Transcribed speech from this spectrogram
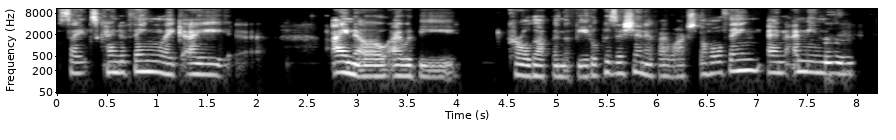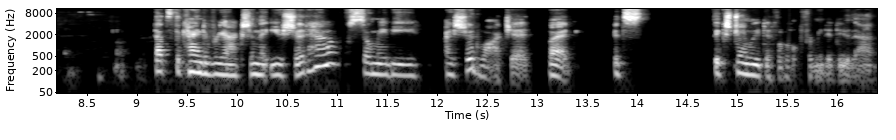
sites kind of thing. Like I I know I would be curled up in the fetal position if I watched the whole thing. And I mean mm-hmm. That's the kind of reaction that you should have. So maybe I should watch it, but it's extremely difficult for me to do that.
